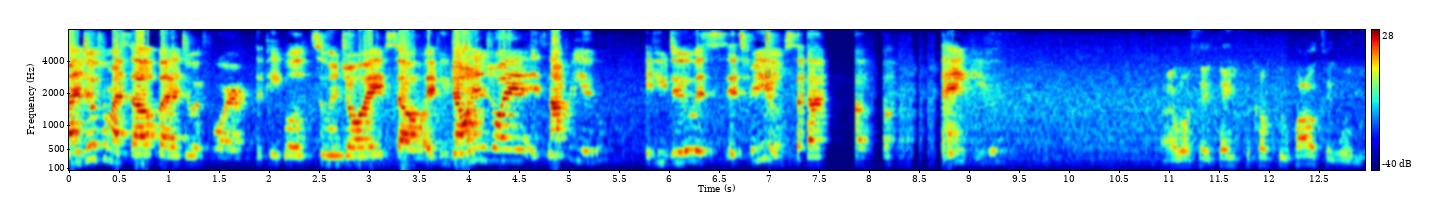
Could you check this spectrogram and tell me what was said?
I do it for myself, but I do it for the people to enjoy. So if you don't enjoy it, it's not for you. If you do, it's it's for you. So thank you. I want to say thank you for coming through politics with me.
